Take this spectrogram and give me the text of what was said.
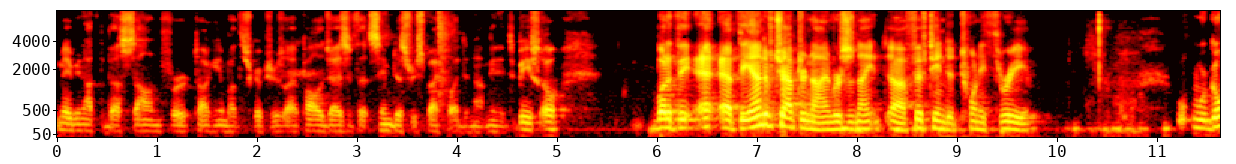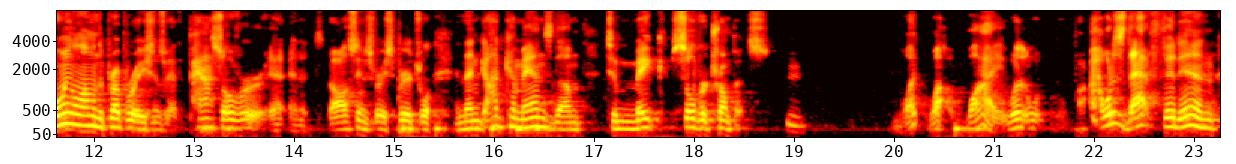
maybe not the best sound for talking about the scriptures. I apologize if that seemed disrespectful. I did not mean it to be so. But at the at the end of chapter nine, verses nine, uh, fifteen to twenty three, we're going along in the preparations. We have the Passover, and it all seems very spiritual. And then God commands them to make silver trumpets. Hmm. What? Why? What, how does that fit in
